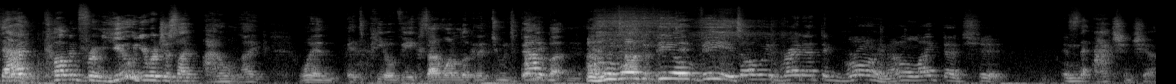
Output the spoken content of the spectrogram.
that coming from you, you were just like, I don't like when it's POV because I don't want to look at a dude's belly button. I don't want the POV. It's always right at the groin. I don't like that shit. It's And the action shot.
